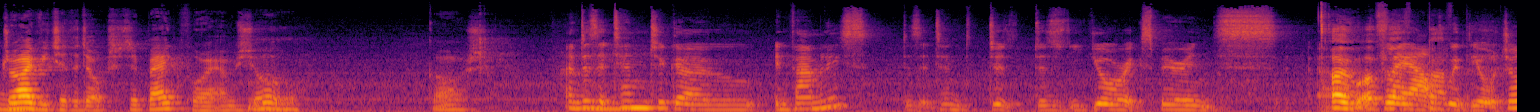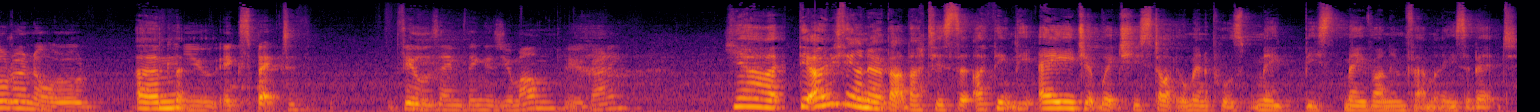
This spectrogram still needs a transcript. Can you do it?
drive you to the doctor to beg for it. I'm sure. Mm. Gosh. And does it tend to go in families? Does it tend? Does, does your experience uh, Oh, of play like out bad- with your children, or Um, can you expect to feel the same thing as your mum, or your granny? Yeah, the only thing I know about that is that I think the age at which you start your menopause may be may run in families a bit.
